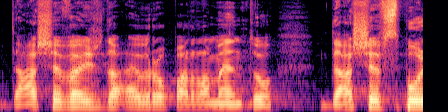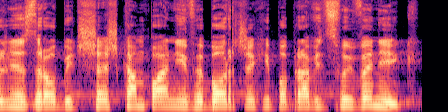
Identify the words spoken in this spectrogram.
da się wejść do Europarlamentu, da się wspólnie zrobić sześć kampanii wyborczych i poprawić swój wynik.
